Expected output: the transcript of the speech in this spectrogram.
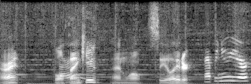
All right. Well, All thank you, and we'll see you later. Happy New Year.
